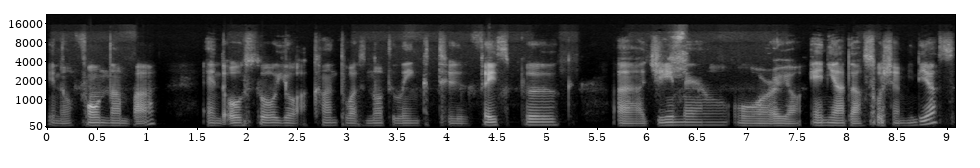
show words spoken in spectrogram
you know phone number and also your account was not linked to facebook uh, gmail or your any other social medias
